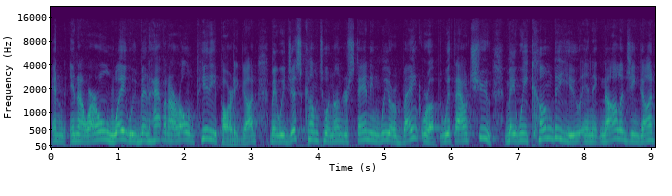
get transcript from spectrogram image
and in our own way, we've been having our own pity party, God. May we just come to an understanding we are bankrupt without you. May we come to you in acknowledging, God,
